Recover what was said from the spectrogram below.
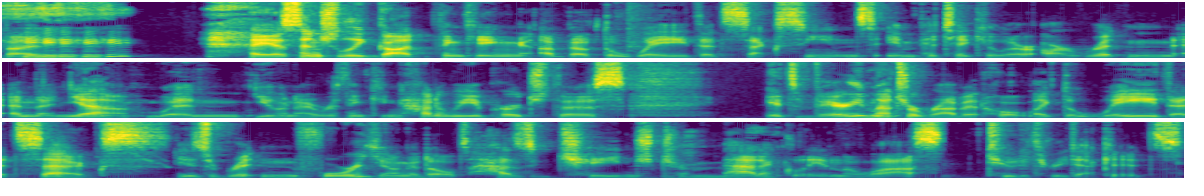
but I essentially got thinking about the way that sex scenes in particular are written. And then, yeah, when you and I were thinking, how do we approach this? It's very much a rabbit hole. Like the way that sex is written for young adults has changed dramatically in the last two to three decades.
